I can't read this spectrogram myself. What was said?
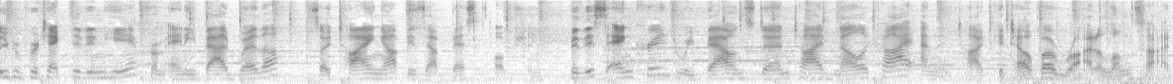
Super protected in here from any bad weather, so tying up is our best option. For this anchorage, we bow and stern tied Nalakai and then tied Catalpa right alongside.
